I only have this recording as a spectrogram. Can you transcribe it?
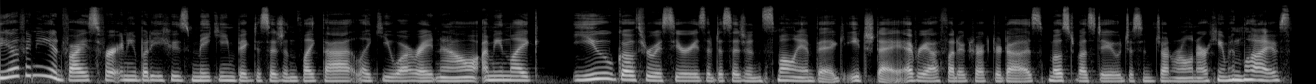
Do you have any advice for anybody who's making big decisions like that, like you are right now? I mean, like you go through a series of decisions, small and big, each day. Every athletic director does. Most of us do, just in general in our human lives.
